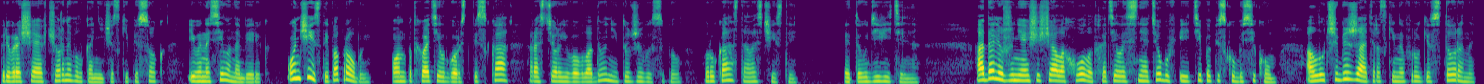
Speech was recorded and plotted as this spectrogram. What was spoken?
превращая в черный вулканический песок, и выносила на берег. «Он чистый, попробуй». Он подхватил горсть песка, растер его в ладони и тут же высыпал. Рука осталась чистой. Это удивительно. Адель уже не ощущала холод, хотелось снять обувь и идти по песку босиком, а лучше бежать, раскинув руки в стороны,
